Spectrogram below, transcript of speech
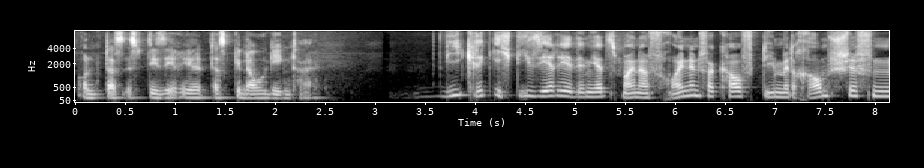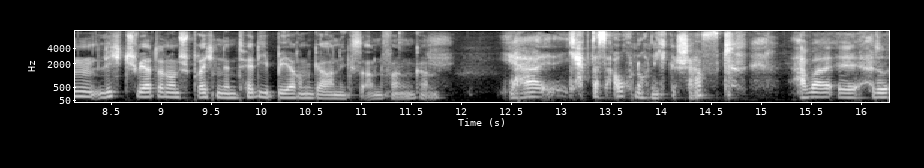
Und das ist die Serie das genaue Gegenteil. Wie krieg ich die Serie denn jetzt meiner Freundin verkauft, die mit Raumschiffen, Lichtschwertern und sprechenden Teddybären gar nichts anfangen kann? Ja, ich habe das auch noch nicht geschafft. Aber äh, also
